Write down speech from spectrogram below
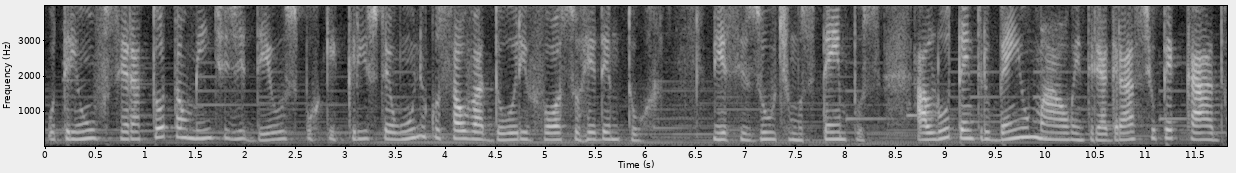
o triunfo será totalmente de Deus, porque Cristo é o único Salvador e vosso Redentor. Nesses últimos tempos, a luta entre o bem e o mal, entre a graça e o pecado,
